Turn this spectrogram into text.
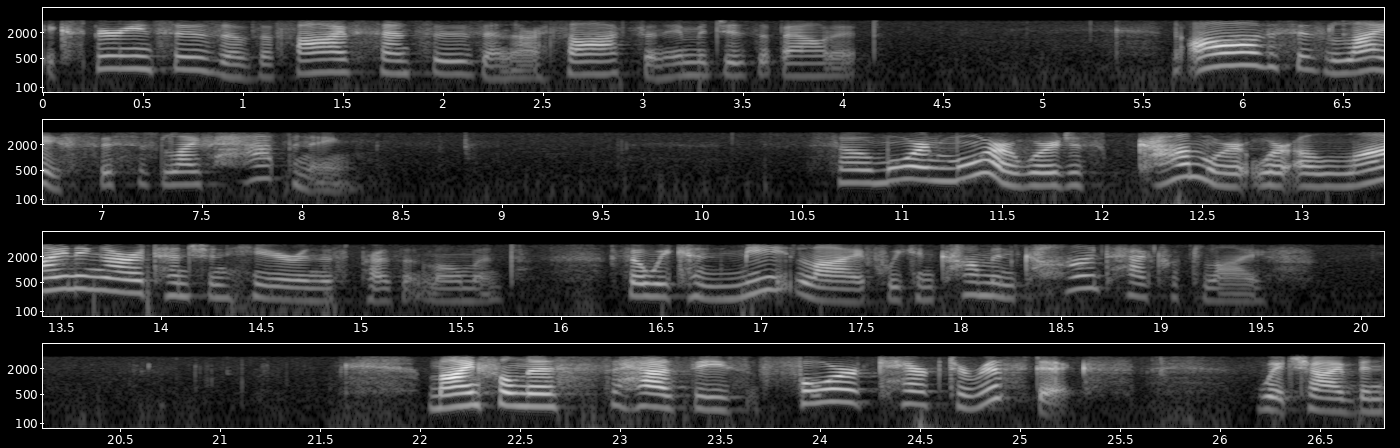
experiences of the five senses and our thoughts and images about it. And all this is life, this is life happening. So more and more we're just come, we're, we're aligning our attention here in this present moment. so we can meet life, we can come in contact with life. Mindfulness has these four characteristics which I've been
